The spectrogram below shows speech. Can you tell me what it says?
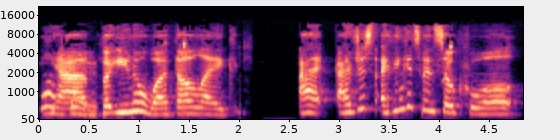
yeah, good. but you know what though? Like I I've just I think it's been so cool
